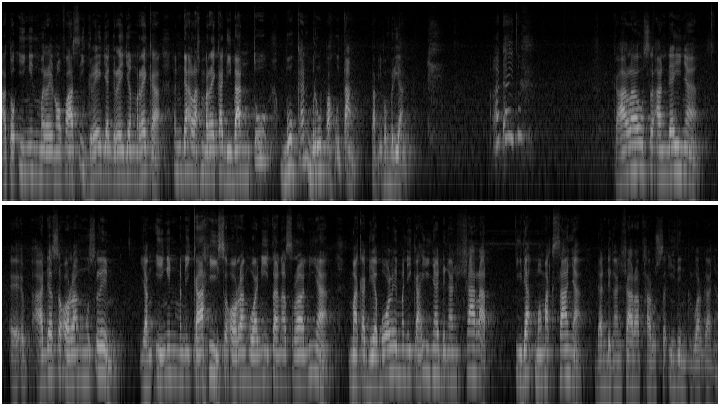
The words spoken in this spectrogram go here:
atau ingin merenovasi gereja-gereja mereka, hendaklah mereka dibantu bukan berupa hutang, tapi pemberian. Ada itu. Kalau seandainya eh, ada seorang muslim yang ingin menikahi seorang wanita Nasrania, maka dia boleh menikahinya dengan syarat tidak memaksanya dan dengan syarat harus seizin keluarganya.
